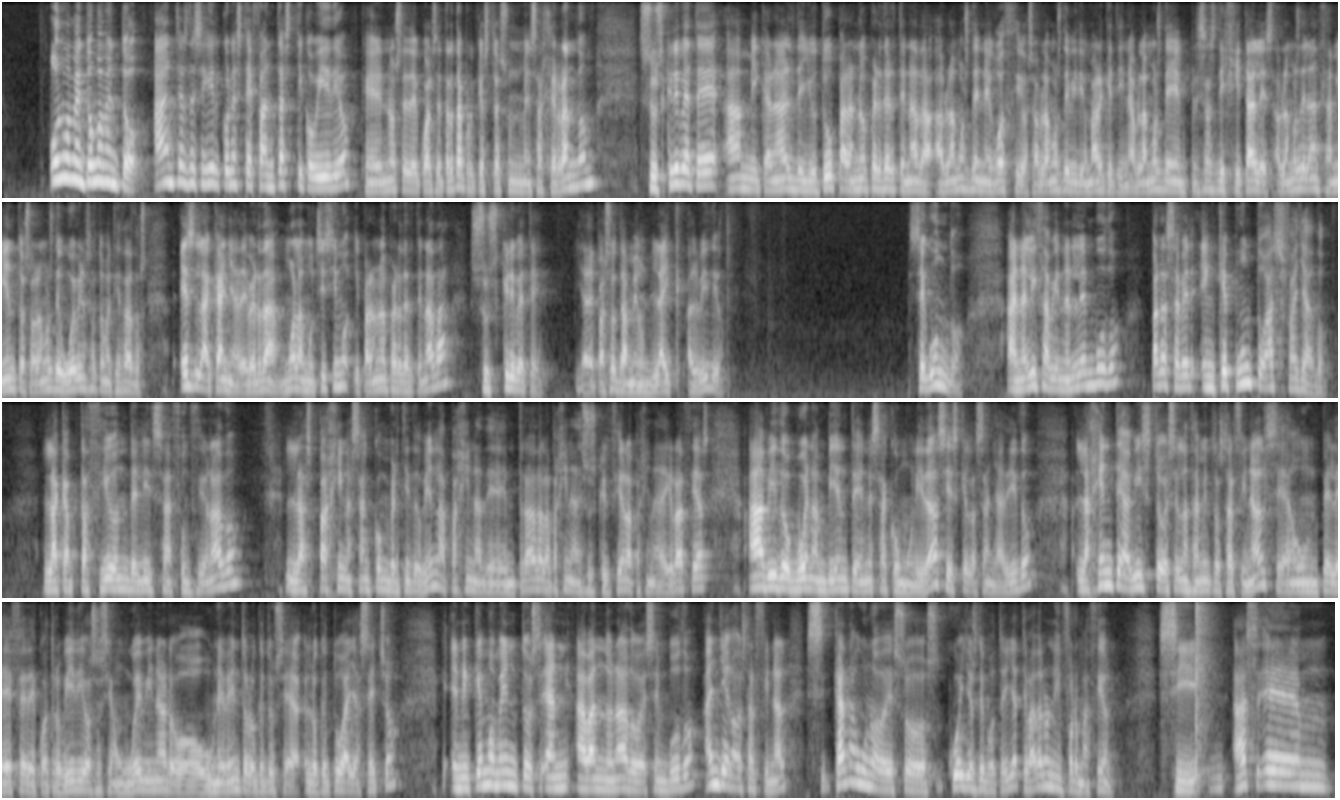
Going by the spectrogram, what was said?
Un momento, un momento. Antes de seguir con este fantástico vídeo, que no sé de cuál se trata porque esto es un mensaje random, suscríbete a mi canal de YouTube para no perderte nada. Hablamos de negocios, hablamos de video marketing, hablamos de empresas digitales, hablamos de lanzamientos, hablamos de webinars automatizados. Es la caña, de verdad, mola muchísimo y para no perderte nada, suscríbete. Y de paso dame un like al vídeo. Segundo, analiza bien el embudo para saber en qué punto has fallado. ¿La captación de leads ha funcionado? Las páginas han convertido bien, la página de entrada, la página de suscripción, la página de gracias, ha habido buen ambiente en esa comunidad, si es que las has añadido, la gente ha visto ese lanzamiento hasta el final, sea un PLF de cuatro vídeos, o sea un webinar o un evento, lo que tú, sea, lo que tú hayas hecho, en qué momento se han abandonado ese embudo, han llegado hasta el final, cada uno de esos cuellos de botella te va a dar una información. Em,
